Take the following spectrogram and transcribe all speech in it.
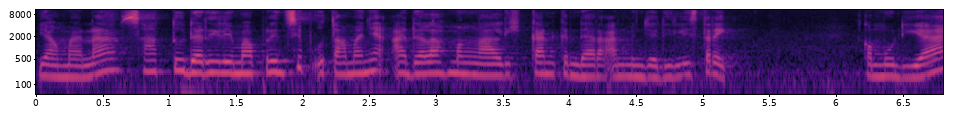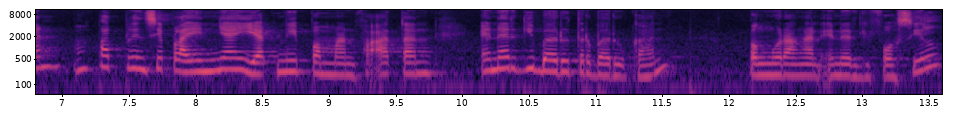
Yang mana satu dari lima prinsip utamanya adalah mengalihkan kendaraan menjadi listrik. Kemudian empat prinsip lainnya yakni pemanfaatan energi baru terbarukan, pengurangan energi fosil,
